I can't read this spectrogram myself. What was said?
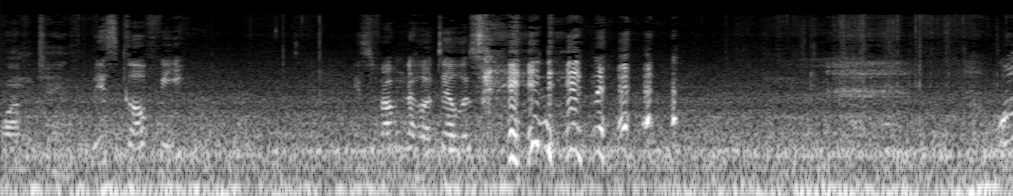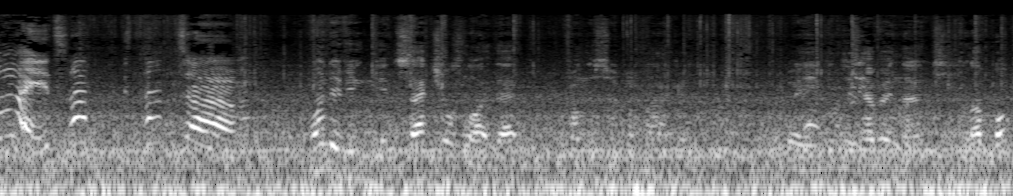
110. this coffee is from the hotel we stayed in. Why? It's not. It's. Um. wonder if you can get satchels like that from the supermarket. Where you can just have it in the glove box.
